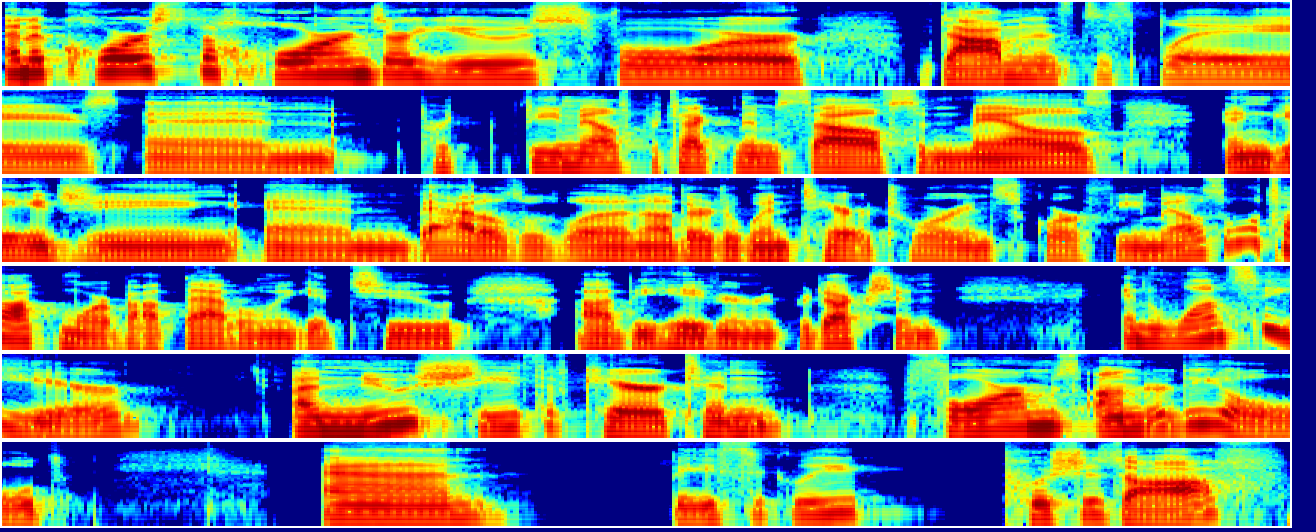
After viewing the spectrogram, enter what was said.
And of course, the horns are used for dominance displays and per- females protecting themselves and males engaging in battles with one another to win territory and score females. And we'll talk more about that when we get to uh, behavior and reproduction. And once a year, a new sheath of keratin forms under the old and basically pushes off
